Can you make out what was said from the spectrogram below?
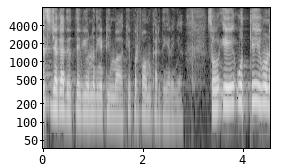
ਇਸ ਜਗ੍ਹਾ ਦੇ ਉੱਤੇ ਵੀ ਉਹਨਾਂ ਦੀਆਂ ਟੀਮਾਂ ਆ ਕੇ ਪਰਫਾਰਮ ਕਰਦੀਆਂ ਰਹੀਆਂ। ਸੋ ਇਹ ਉੱਥੇ ਹੁਣ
